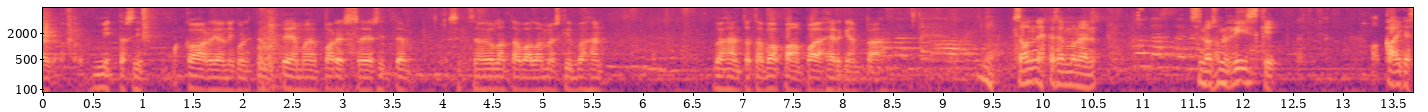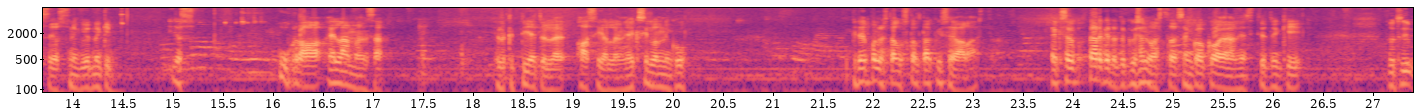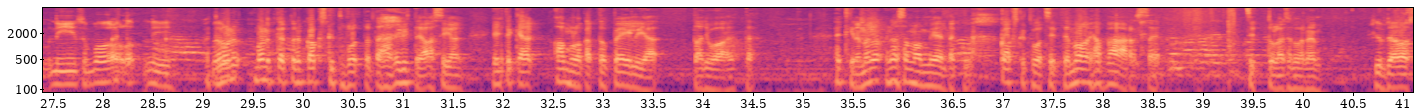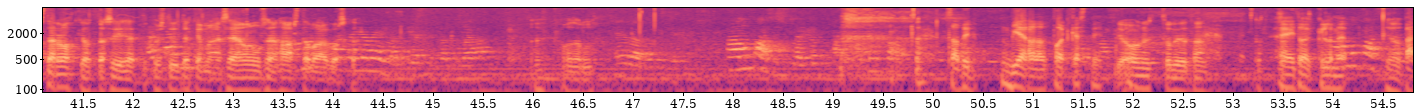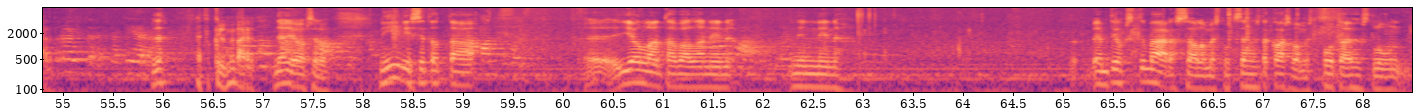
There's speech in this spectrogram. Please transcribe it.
mittasi kaaria niin kuin teemojen parissa ja sitten, sitten se on jollain tavalla myöskin vähän, vähän tota vapaampaa ja herkempää. Se on ehkä semmoinen, siinä on semmoinen riski kaikessa, jos niin jotenkin, jos uhraa elämänsä jollekin tietylle asialle, niin eikö silloin niin kuin, miten paljon sitä uskaltaa kyseenalaista? Eikö se ole tärkeää, että kyseenalaistaa sen koko ajan ja sitten jotenkin No si- niin, se voi olla, niin. Että no. mä, oon, mä oon nyt käyttänyt 20 vuotta tähän yhteen asiaan ja yhtäkään aamulla katsoo peiliä tajuaa, että hetkinen, mä en ole samaa mieltä kuin 20 vuotta sitten, mä oon ihan väärässä. Sitten tulee sellainen... Siinä pitää olla sitä rohkeutta siihen, että pystyy tekemään. Se on usein haastavaa, koska... Otella. Saatiin vieraata podcastiin. Joo, nyt tuli jotain. Totta. Ei toi, kyllä me pärjätään. Mitä? Että kyllä me pärjätään. No joo, selvä. Niin, niin se tota, jollain tavalla niin, niin, niin en tiedä, onko se väärässä olemista, mutta sehän on sitä kasvamista. Puhutaan 90-luvun,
